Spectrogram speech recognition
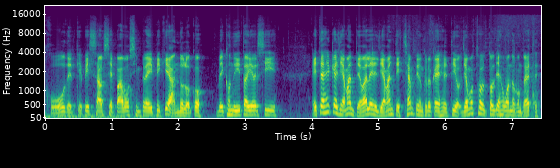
Joder, qué pesado ese pavo siempre ahí piqueando, loco. Ve escondidito ahí a ver si este es el que es diamante, ¿vale? El diamante champion creo que es el tío Llevamos todo, todo el día jugando contra este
